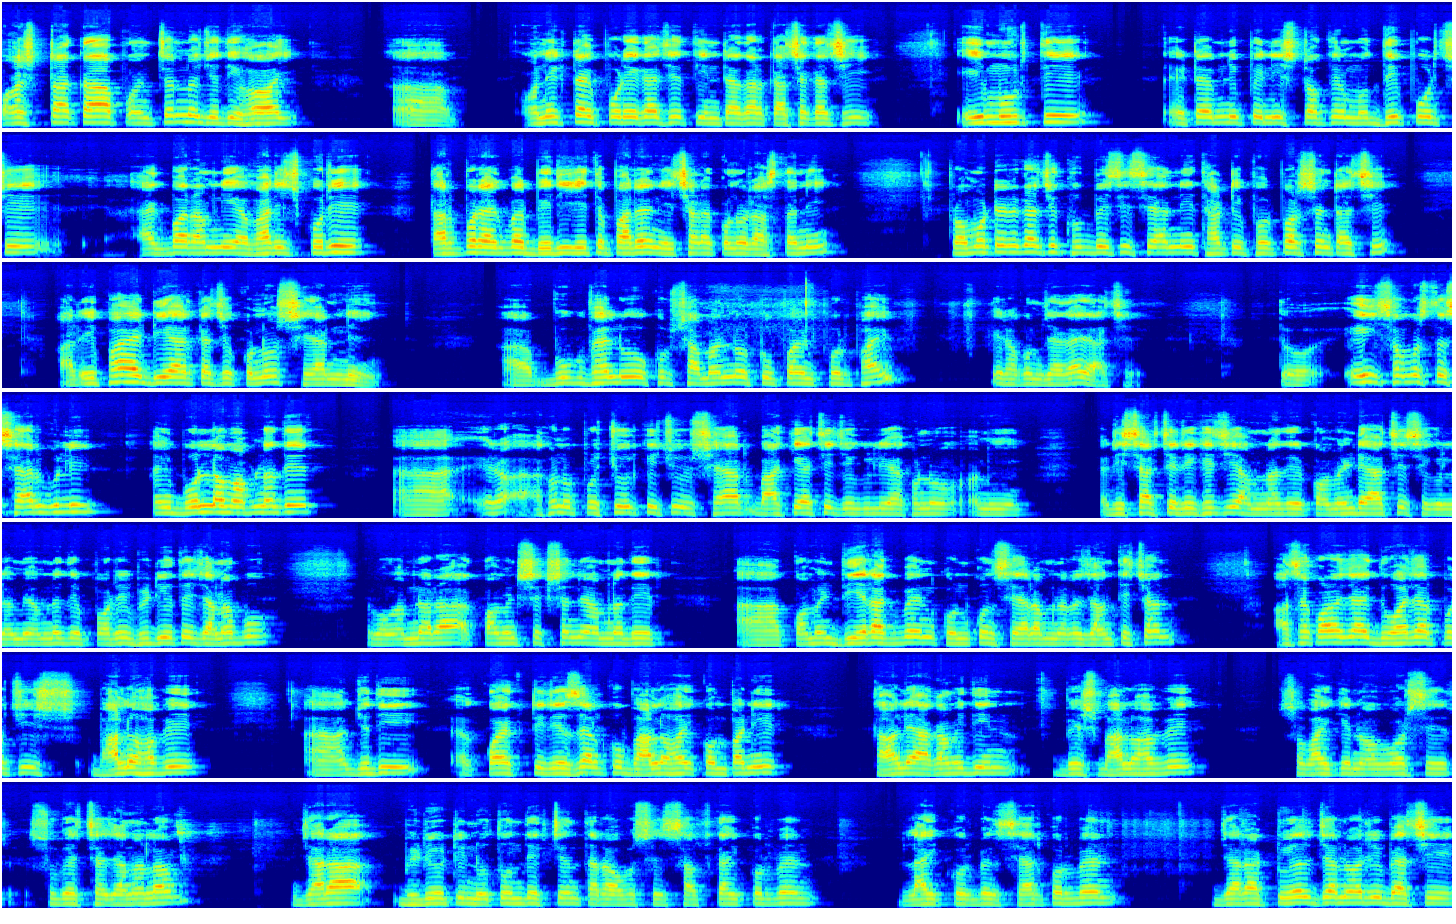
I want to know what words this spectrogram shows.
পাঁচ টাকা পঞ্চান্ন যদি হয় অনেকটাই পড়ে গেছে তিন টাকার কাছাকাছি। এই মুহূর্তে এটা এমনি পেনি স্টকের মধ্যেই পড়ছে। একবার আপনি অ্যাভারেজ করে তারপর একবার বেরিয়ে যেতে পারেন, এছাড়া কোনো রাস্তা নেই। প্রমোটারের কাছে খুব বেশি শেয়ার নেই থার্টি ফোর পার্সেন্ট আছে। আর এফআইআর ডিআর কাছে কোনো শেয়ার নেই। বুক ভ্যালুও খুব সামান্য টু পয়েন্ট ফোর ফাইভ এরকম জায়গায় আছে। তো এই সমস্ত শেয়ারগুলি আমি বললাম আপনাদের এখনও প্রচুর কিছু শেয়ার বাকি আছে, যেগুলি এখনও আমি রিসার্চে রেখেছি, আপনাদের কমেন্টে আছে, সেগুলো আমি আপনাদের পরের ভিডিওতে জানাব। এবং আপনারা কমেন্ট সেকশনে আপনাদের কমেন্ট দিয়ে রাখবেন, কোন কোন শেয়ার আপনারা জানতে চান। আশা করা যায় দু হাজার পঁচিশ ভালো হবে। যদি কয়েকটি রেজাল্ট খুব ভালো হয় কোম্পানির তাহলে আগামী দিন বেশ ভালো হবে। সবাইকে নববর্ষের শুভেচ্ছা জানালাম। যারা ভিডিওটি নতুন দেখছেন, তারা অবশ্যই সাবস্ক্রাইব করবেন লাইক করবেন শেয়ার করবেন। যারা টুয়েলভ জানুয়ারি ব্যাচে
